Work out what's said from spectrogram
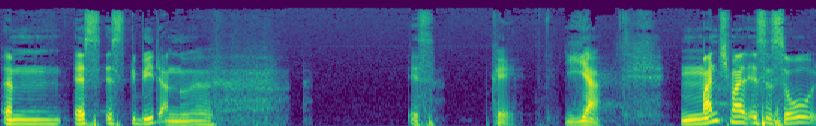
Ähm, es ist Gebet ange... Ist. Okay. Ja. Manchmal ist es so,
